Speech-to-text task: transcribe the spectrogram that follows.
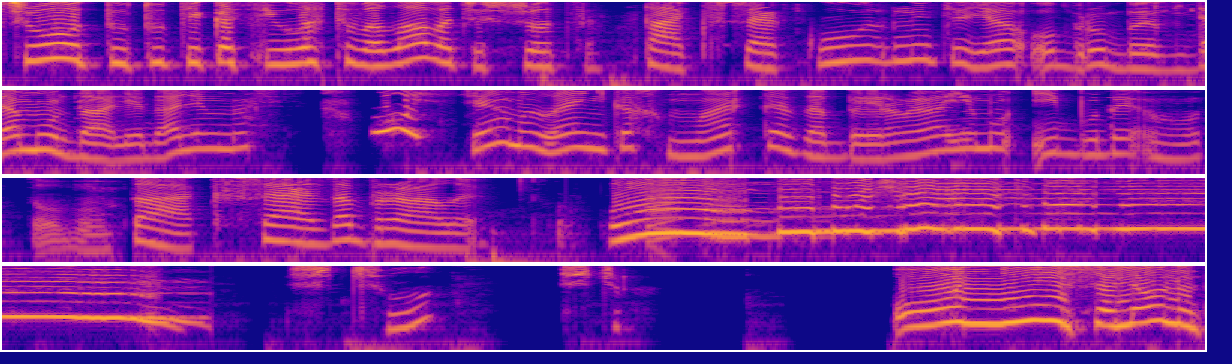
що тут, тут якась фіолетова лава чи що це. Так, все, кузницю я обробив. Йдемо далі. Далі в нас ось ця маленька хмарка забираємо і буде готово. Так, все, забрали. О, поможіть мені! Що? Що? О, ні, селянин!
